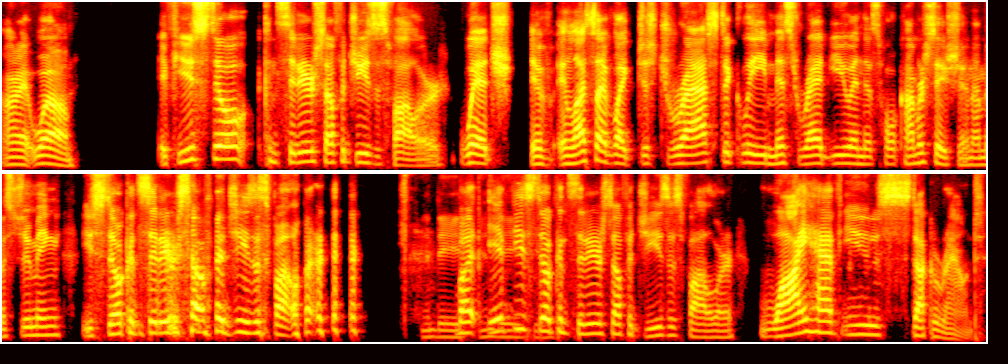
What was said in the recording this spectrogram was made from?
All right. Well, if you still consider yourself a Jesus follower, which if unless I've like just drastically misread you in this whole conversation, I'm assuming you still consider yourself a Jesus follower. indeed but if indeed, you still yes. consider yourself a Jesus follower, why have you stuck around?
